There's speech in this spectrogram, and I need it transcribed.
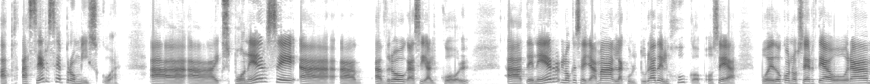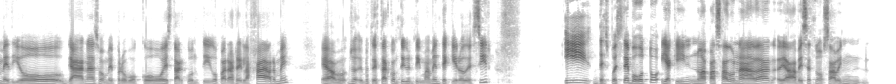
hacerse promiscua, a, exponerse a, a drogas y alcohol, a tener lo que se llama la cultura del hookup, o sea, puedo conocerte ahora, me dio ganas o me provocó estar contigo para relajarme, eh, estar contigo íntimamente quiero decir. Y después te voto y aquí no ha pasado nada. Eh, a veces no saben,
